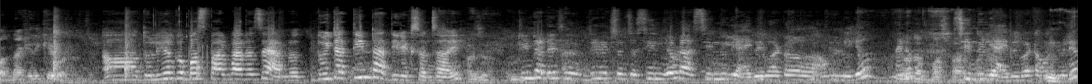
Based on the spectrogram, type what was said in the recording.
भन्दाखेरि के भन्नुहुन्छ? अँ, धुलखेलको बस पार्कबाट चाहिँ हाम्रो दुईटा तिनवटा डिरेक्सन छ है। हजुर। तिनवटा डिरेक्सन छ। सिन एउटा सिन्धुली हाइवेबाट आउनु मिल्यो होइन? सिन्धुली हाइवेबाट आउनु मिल्यो।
